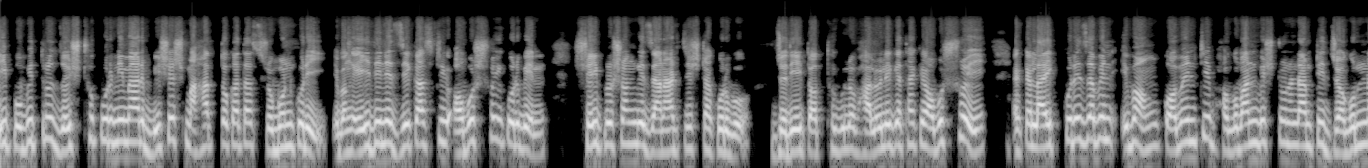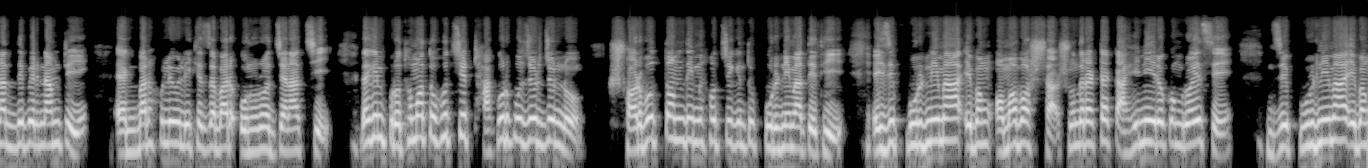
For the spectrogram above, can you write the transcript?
এই পবিত্র জ্যৈষ্ঠ পূর্ণিমার বিশেষ মাহাত্ম কথা শ্রবণ করি এবং এই দিনে যে কাজটি অবশ্যই করবেন সেই প্রসঙ্গে জানার চেষ্টা করব। যদি এই তথ্যগুলো ভালো লেগে থাকে, অবশ্যই একটা লাইক করে যাবেন এবং কমেন্টে ভগবান বিষ্ণুর নামটি, জগন্নাথ দেবের নামটি একবার হলেও লিখে যাবার অনুরোধ জানাচ্ছি। দেখেন, প্রথমত হচ্ছে ঠাকুর পুজোর জন্য সর্বোত্তম দিন হচ্ছে কিন্তু পূর্ণিমা তিথি। এই যে পূর্ণিমা এবং অমাবস্যা, সুন্দর একটা কাহিনী এরকম রয়েছে যে পূর্ণিমা এবং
